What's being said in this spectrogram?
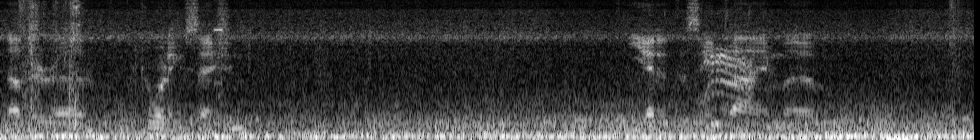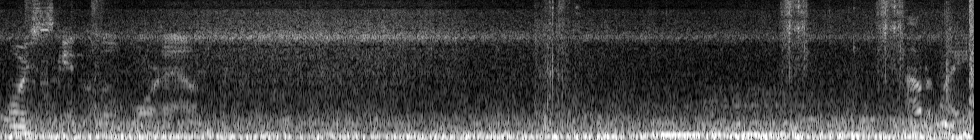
another uh, recording session. Yet at the same time uh, voice is getting a little worn out. Out of my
